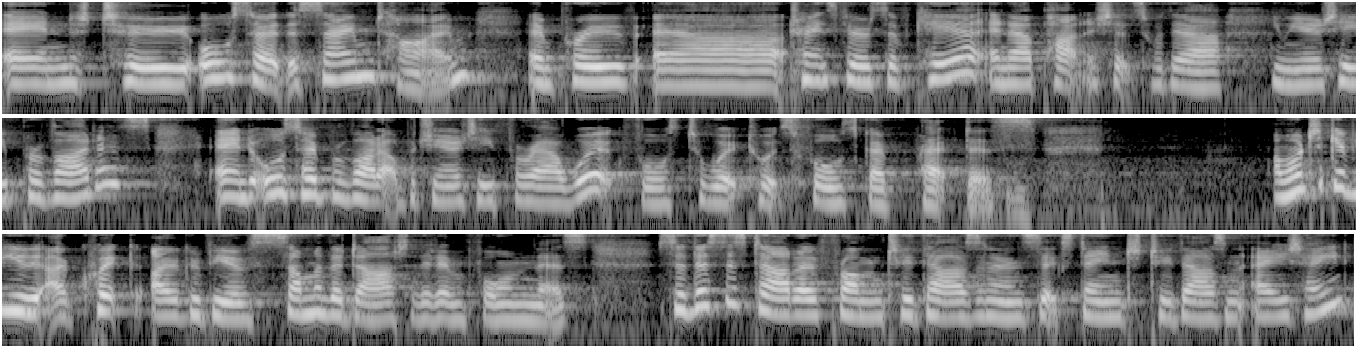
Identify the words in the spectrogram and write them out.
and to also at the same time improve our transfers of care and our partnerships with our community providers and also provide opportunity for our workforce to work to its full scope of practice. I want to give you a quick overview of some of the data that inform this. So, this is data from 2016 to 2018.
